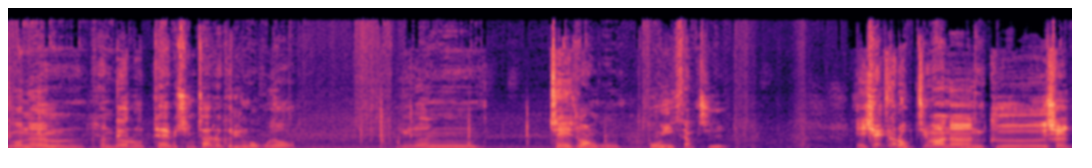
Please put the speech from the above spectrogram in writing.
이거는 현대로템 신차를 그린 거고요. 얘는 제주항공 보잉 337. 얘 실제로 없지만은 그 실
